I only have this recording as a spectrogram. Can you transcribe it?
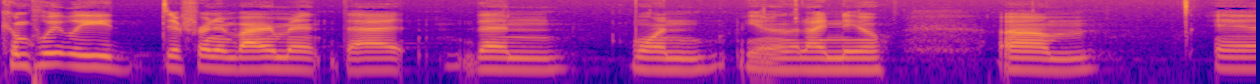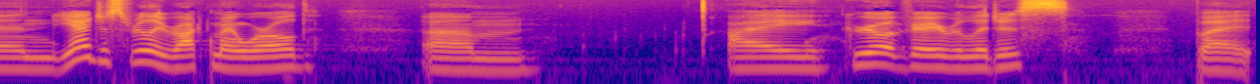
completely different environment that than one you know that I knew, um, and yeah, just really rocked my world. Um, I grew up very religious, but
